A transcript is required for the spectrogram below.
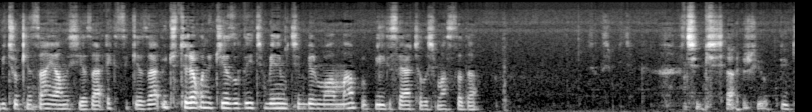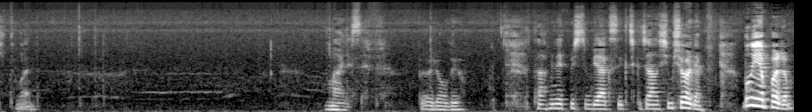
Birçok insan yanlış yazar, eksik yazar. 3-13 yazıldığı için benim için bir muamma. Bu bilgisayar çalışmazsa da Çünkü şarj yok büyük ihtimalle. Maalesef böyle oluyor. Tahmin etmiştim bir aksilik çıkacağını. Şimdi şöyle. Bunu yaparım.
